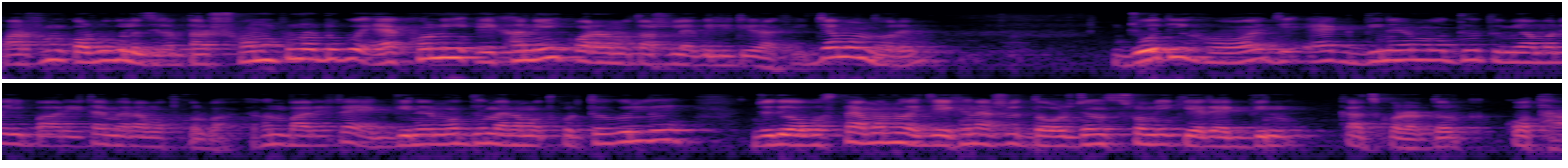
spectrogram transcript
পারফর্ম করব বলেছিলাম, তার সম্পূর্ণটুকু এখনই, এখানেই করার মতো আসলে অ্যাবিলিটি রাখি। যেমন ধরেন যদি হয় যে একদিনের মধ্যে তুমি আমার এই বাড়িটা মেরামত করবা, এখন বাড়িটা একদিনের মধ্যে মেরামত করতে গেলে যদি অবস্থা এমন হয় যে এখানে আসলে দশজন শ্রমিকের একদিন কাজ করার দর, কথা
